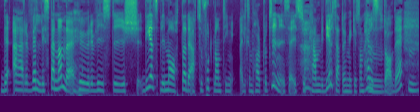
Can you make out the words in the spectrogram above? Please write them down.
det är väldigt spännande hur vi styrs, dels blir matade att så fort någonting liksom har protein i sig så kan vi dels äta hur mycket som helst mm. av det mm.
